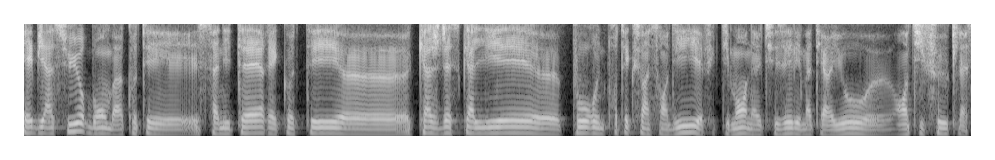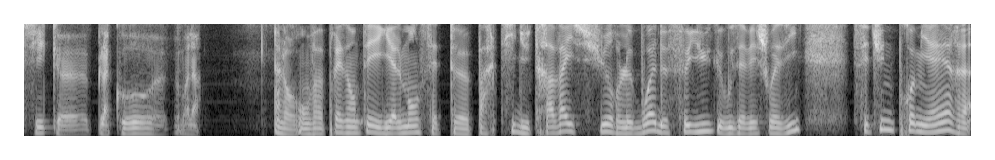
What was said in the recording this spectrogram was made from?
et bien sûr, bon, bah, côté sanitaire et côté euh, cage d'escalier euh, pour une protection incendie, effectivement, on a utilisé les matériaux anti-feu classiques, placo, voilà. Alors, on va présenter également cette euh, partie du travail sur le bois de feuillu que vous avez choisi. C'est une première.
